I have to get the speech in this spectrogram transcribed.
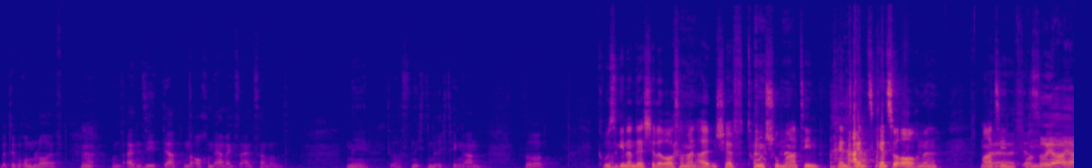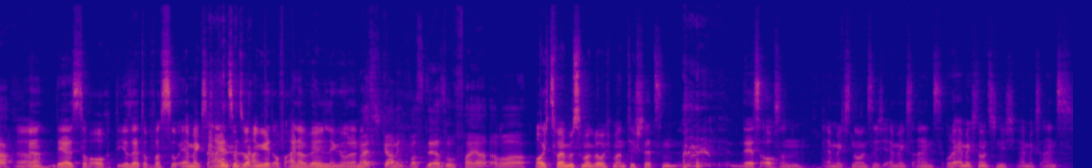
mit dem rumläuft Ja. und einen sieht, der hat auch einen Air Max 1 an und nee, du hast nicht den richtigen an. So, Grüße gehen an der Stelle raus an meinen alten Chef, Tonschuh Martin. Kennt, kennst, kennst du auch, ne? Martin? äh, ach so, ja, ja. ja, der ist doch auch, ihr seid doch, was so Air Max 1 und so angeht, auf einer Wellenlänge, oder nicht? Weiß ich gar nicht, was der so feiert, aber Euch zwei müsste man, glaube ich, mal an den Tisch setzen. Der ist auch so ein MX90, MX1, oder MX90 nicht, MX1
